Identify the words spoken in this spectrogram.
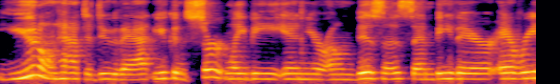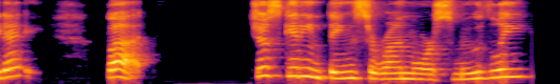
you don't have to do that. You can certainly be in your own business and be there every day. But just getting things to run more smoothly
